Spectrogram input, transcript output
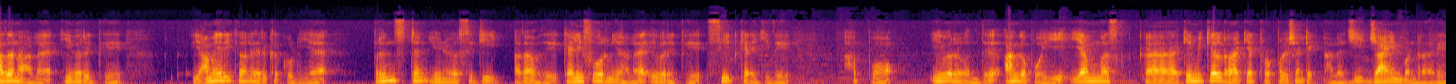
அதனால் இவருக்கு அமெரிக்காவில் இருக்கக்கூடிய பிரின்ஸ்டன் யூனிவர்சிட்டி அதாவது கலிஃபோர்னியாவில் இவருக்கு சீட் கிடைக்கிது. அப்போ இவர் வந்து அங்கே போய் MS chemical rocket propulsion technology join பண்ணுறாரு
